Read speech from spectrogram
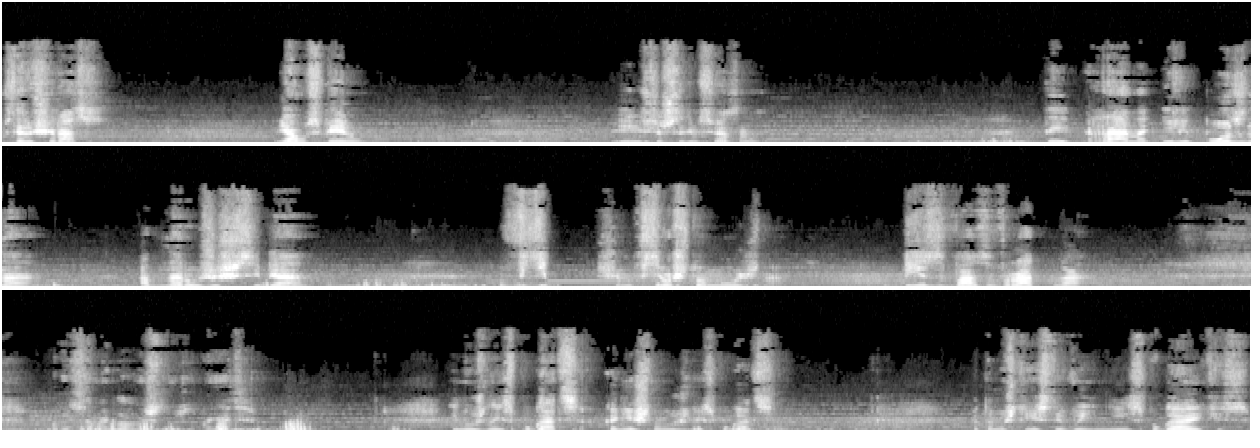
в следующий раз, я успею, и все, что с этим связано, ты рано или поздно обнаружишь себя в ебашем все, что можно. Безвозвратно. Вот это самое главное, что нужно понять. И нужно испугаться. Конечно, нужно испугаться. Потому что если вы не испугаетесь,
